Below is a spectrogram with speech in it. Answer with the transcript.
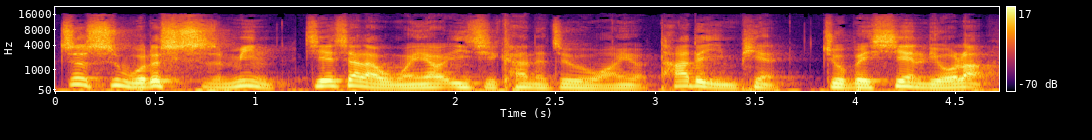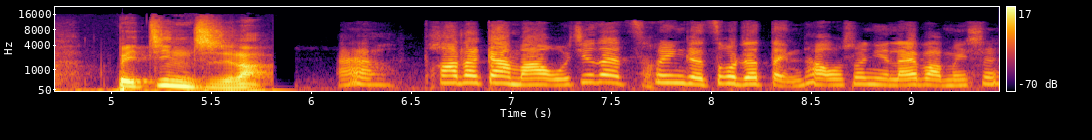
这是我的使命。接下来我们要一起看的这位网友，他的影片就被限流了，被禁止了。哎，怕他干嘛？我就在村给坐着等他。我说你来吧，没事。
